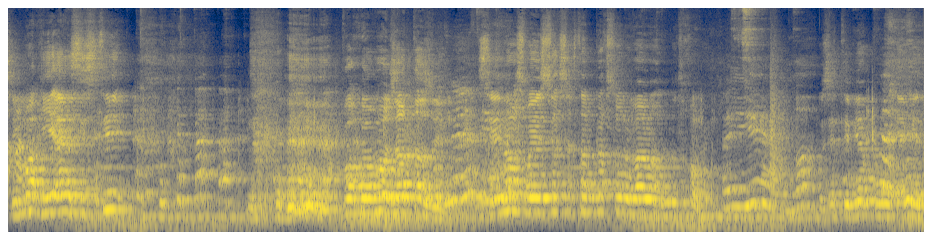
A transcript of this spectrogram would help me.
C'est moi qui ai insisté pour que moi j'entende. Sinon, soyez sûr, certaines personnes vont nous tromper. Vous étiez bien pour le café.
